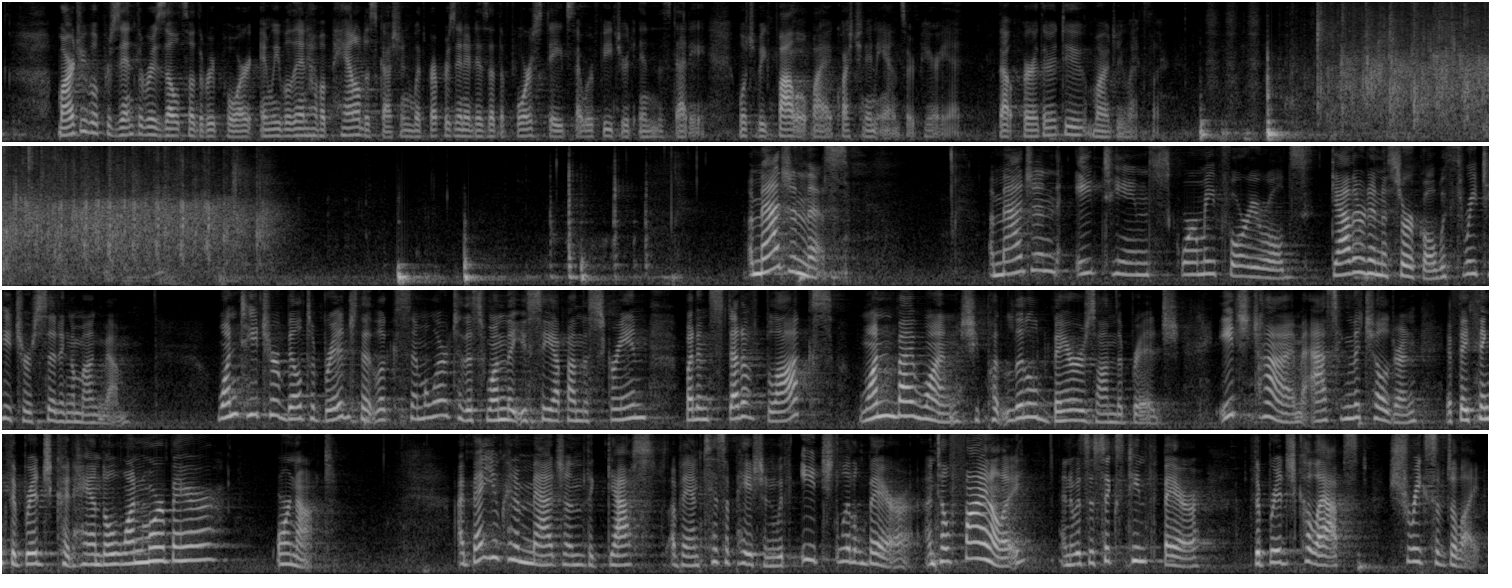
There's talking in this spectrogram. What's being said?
Marjorie will present the results of the report, and we will then have a panel discussion with representatives of the four states that were featured in the study, which will be followed by a question and answer period. Without further ado, Marjorie Wechsler. Imagine this. Imagine 18 squirmy four-year-olds gathered in a circle with three teachers sitting among them. One teacher built a bridge that looked similar to this one that you see up on the screen, but instead of blocks, one by one, she put little bears on the bridge, each time asking the children if they think the bridge could handle one more bear or not. I bet you can imagine the gasps of anticipation with each little bear until finally, and it was the 16th bear, the bridge collapsed, shrieks of delight.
